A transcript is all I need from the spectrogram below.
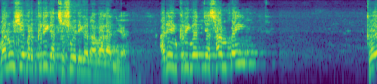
Manusia berkeringat sesuai dengan amalannya. Ada yang keringatnya sampai ke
